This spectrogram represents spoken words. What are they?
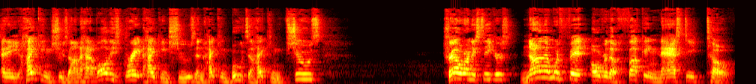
any hiking shoes on. I have all these great hiking shoes and hiking boots and hiking shoes. Trail running sneakers. None of them would fit over the fucking nasty toe.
